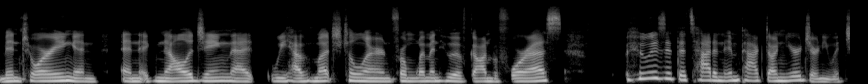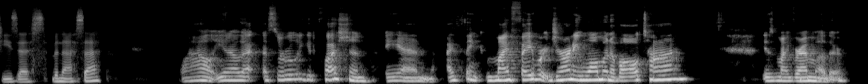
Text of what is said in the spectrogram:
mentoring and and acknowledging that we have much to learn from women who have gone before us. Who is it that's had an impact on your journey with Jesus, Vanessa? Wow, you know that, that's a really good question, and I think my favorite journey woman of all time is my grandmother,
